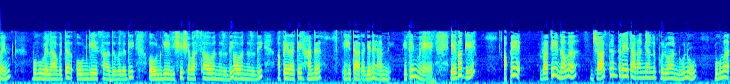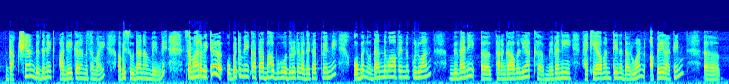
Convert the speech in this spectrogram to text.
වෙනුවෙන් බොහෝ වෙලාවට ඔවුන්ගේ සාදවලදී ඔවුන්ගේ විශේෂ අවස්ථාවන්වලදී අවන්වලදී අපේ රටේ හඬ එහෙට අරගෙන යන්නේ. ඉතින් මේ ඒ වගේ අපේ රටේ නව ජාත්‍යන්තරයට අරන් යන්න පුළුවන් වුණු බොහොම දක්ෂයන් දෙදෙනෙක් අගය කරන්න තමයි අපි සූදානම් වෙන්නේ. සමහර විට ඔබට මේ කතාබහ බොහෝ දුරට වැදගත් වෙන්නේ ඔබ නොදන්නවා වෙන්න පුළුවන් මෙවැනි තරඟාවලියක් මෙවැනි හැකියාවන් තියෙන දරුවන් අපේ රටෙන්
